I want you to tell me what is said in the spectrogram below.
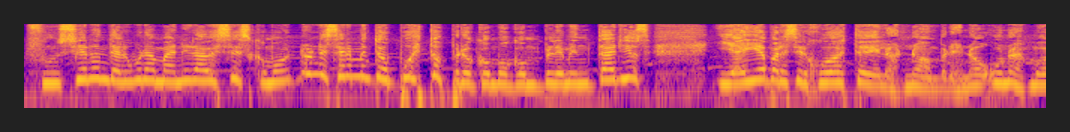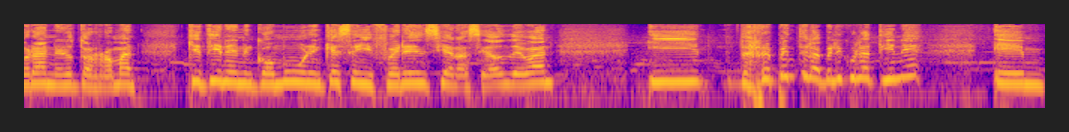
funcionan de alguna manera a veces como, no necesariamente opuestos, pero como complementarios y ahí aparece el juego este de los nombres, ¿no? Uno es Morán, el otro es Román, ¿qué tienen en común? ¿En qué se diferencian? ¿Hacia dónde van? Y de repente la película tiene... eh,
